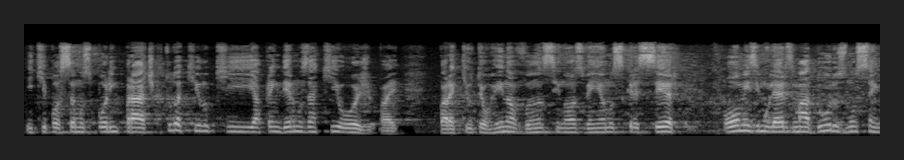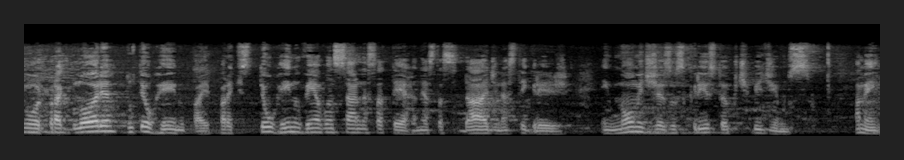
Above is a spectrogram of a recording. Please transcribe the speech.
e que possamos pôr em prática tudo aquilo que aprendermos aqui hoje, Pai, para que o teu reino avance e nós venhamos crescer, homens e mulheres maduros no Senhor, para a glória do teu reino, Pai, para que o teu reino venha avançar nessa terra, nesta cidade, nesta igreja. Em nome de Jesus Cristo é o que te pedimos. Amém.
